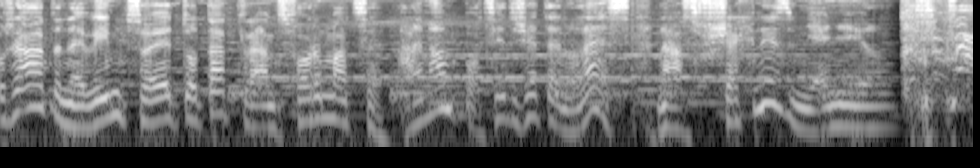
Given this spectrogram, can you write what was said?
Pořád nevím, co je to ta transformace, ale mám pocit, že ten les nás všechny změnil.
